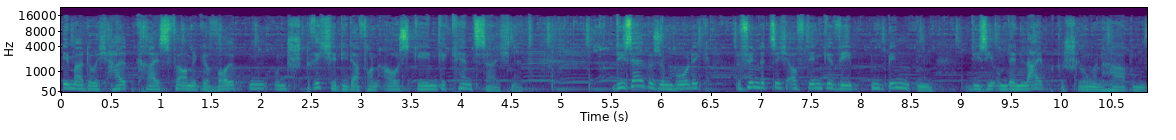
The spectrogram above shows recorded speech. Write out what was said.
immer durch halbkreisförmige Wolken und Striche, die davon ausgehen, gekennzeichnet. Dieselbe Symbolik befindet sich auf den gewebten Binden, die sie um den Leib geschlungen haben.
